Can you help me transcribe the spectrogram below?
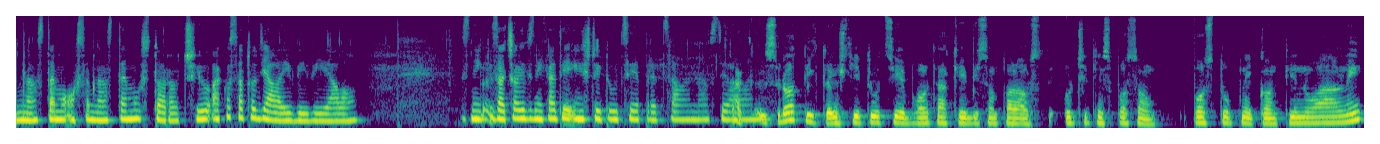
17. 18. storočiu. Ako sa to ďalej vyvíjalo? Vznik, začali vznikať tie inštitúcie predsa len na vzdelávanie? Tak zrod týchto inštitúcií bol taký, by som povedal, určitým spôsobom postupný, kontinuálny. E,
